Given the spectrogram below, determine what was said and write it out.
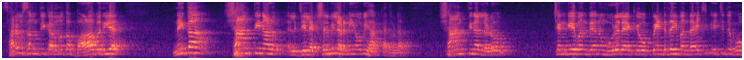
ਸਰਬਸੰਮਤੀ ਕਰ ਲਓ ਤਾਂ ਬਾਲਾ ਵਧੀਆ। ਨਹੀਂ ਤਾਂ ਸ਼ਾਂਤੀ ਨਾਲ, ਜੇ ਇਲੈਕਸ਼ਨ ਵੀ ਲੜਨੀ ਹੈ ਉਹ ਵੀ ਹੱਕ ਹੈ ਤੁਹਾਡਾ। ਸ਼ਾਂਤੀ ਨਾਲ ਲੜੋ। ਚੰਗੇ ਬੰਦਿਆਂ ਨੂੰ ਮੂਹਰੇ ਲੈ ਕੇ ਉਹ ਪਿੰਡ ਦਾ ਹੀ ਬੰਦਾ ਇਹ 'ਚ ਇਹ 'ਚ ਦੇਖੋ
